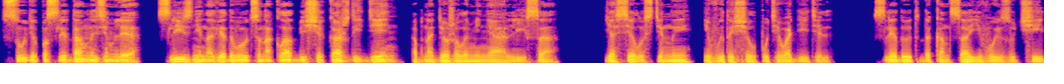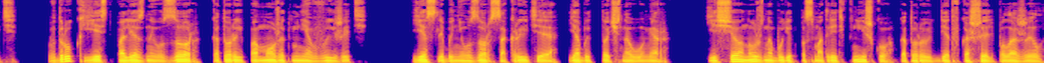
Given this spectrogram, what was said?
Судя по следам на земле, слизни наведываются на кладбище каждый день, обнадежила меня Алиса. Я сел у стены и вытащил путеводитель. Следует до конца его изучить. Вдруг есть полезный узор, который поможет мне выжить. Если бы не узор сокрытия, я бы точно умер. Еще нужно будет посмотреть книжку, которую дед в кошель положил.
